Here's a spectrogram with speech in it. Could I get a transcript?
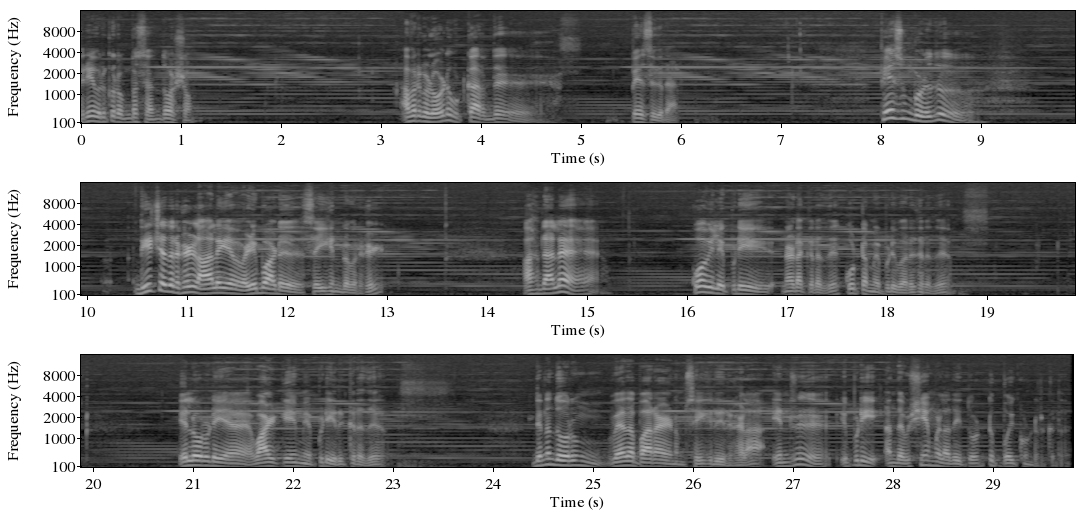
பெரியவருக்கு ரொம்ப சந்தோஷம். அவர்களோடு உட்கார்ந்து பேசுகிறார். பேசும்பொழுது தீட்சதர்கள் ஆலய வழிபாடு செய்கின்றவர்கள். அதனால் கோவில் எப்படி நடக்கிறது கூட்டம் எப்படி வருகிறது எல்லோருடைய வாழ்க்கையும் எப்படி இருக்கிறது தினந்தோறும் வேத பாராயணம் செய்கிறீர்களா என்று இப்படி அந்த விஷயங்கள் அதை தொட்டு போய்க் கொண்டிருக்கிறது.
